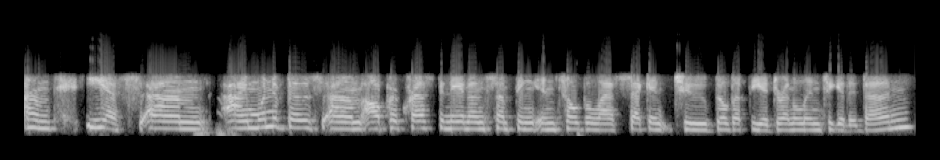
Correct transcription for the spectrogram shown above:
Um, yes, um, I'm one of those. Um, I'll procrastinate on something until the last second to build up the adrenaline to get it done.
